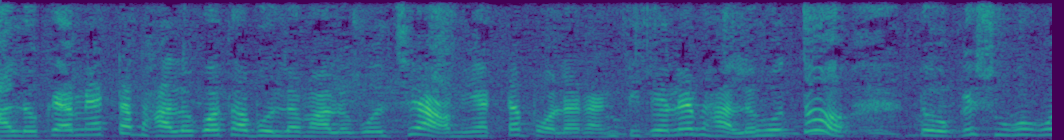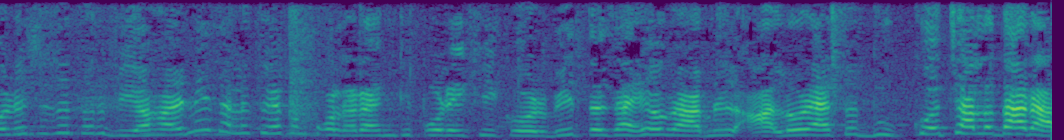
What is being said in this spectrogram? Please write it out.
আলোকে আমি একটা ভালো কথা বললাম আলো বলছে আমি একটা পলার আংটি পেলে ভালো হতো। তো ওকে শুভ বলেছে যে তোর বিয়ে হয়নি? তাহলে তুই এখন পলার আংটি পরে কি করবি? তো যাই হোক আমি আলোর এত দুঃখ হচ্ছে আলো দাঁড়া।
